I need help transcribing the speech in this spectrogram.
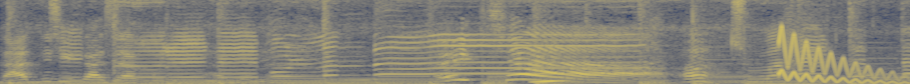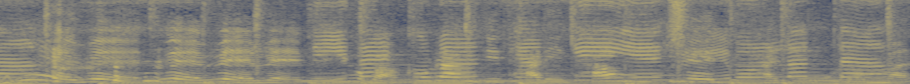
나들이 가자고 하면 어이차! 아, 좋아했단다. 왜, 왜, 왜, 왜, 왜, 왜, 이거 봐. 꼬랑지 다리 다 웅크려야지 가지, 엄마한테.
